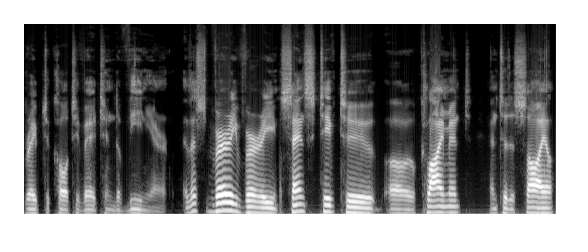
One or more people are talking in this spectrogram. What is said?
grape to cultivate in the vineyard. It is very, very sensitive to uh, climate and to the soil.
